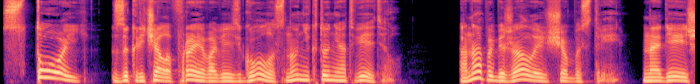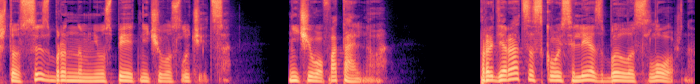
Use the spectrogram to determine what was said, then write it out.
«Стой!» — закричала Фрея во весь голос, но никто не ответил. Она побежала еще быстрее, надеясь, что с избранным не успеет ничего случиться. Ничего фатального. Продираться сквозь лес было сложно.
